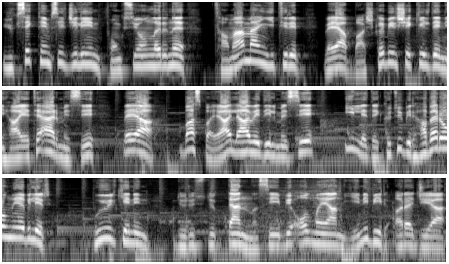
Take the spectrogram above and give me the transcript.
yüksek temsilciliğin fonksiyonlarını tamamen yitirip veya başka bir şekilde nihayete ermesi veya basbayağı lağvedilmesi ille de kötü bir haber olmayabilir. Bu ülkenin dürüstlükten nasibi olmayan yeni bir aracıya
